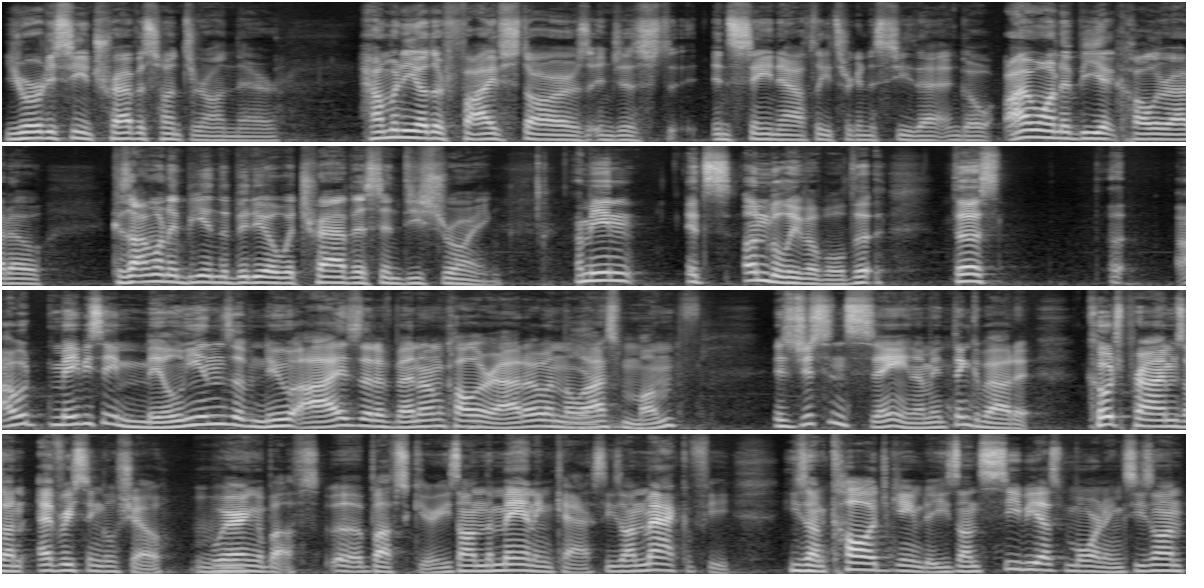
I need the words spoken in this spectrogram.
You're already seeing Travis Hunter on there, how many other five stars and just insane athletes are going to see that and go, I want to be at Colorado because I want to be in the video with Travis and Deestroying. I mean, it's unbelievable. The the I would maybe say millions of new eyes that have been on Colorado in the last month is just insane. I mean, think about it. Coach Prime's on every single show wearing a Buffs uh, Buffs gear. He's on the Manning Cast. He's on McAfee. He's on College Game Day. He's on CBS Mornings. He's on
